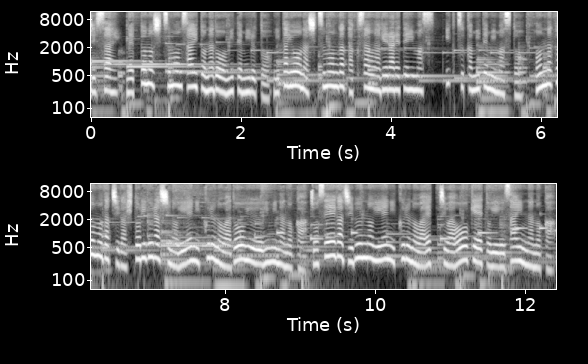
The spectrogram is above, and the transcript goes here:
実際、ネットの質問サイトなどを見てみると、似たような質問がたくさん挙げられています。いくつか見てみますと、女友達が一人暮らしの家に来るのはどういう意味なのか、女性が自分の家に来るのはエッチは OK というサインなのか、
